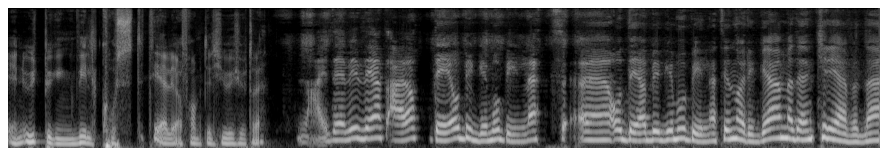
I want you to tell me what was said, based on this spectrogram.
en utbygging vil koste Telia fram til 2023? Nei, det vi vet er at det å bygge mobilnett, eh, og det å bygge mobilnett i Norge med den krevende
